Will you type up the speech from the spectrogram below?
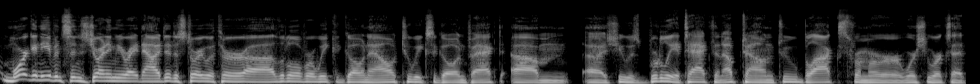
Morgan Evenson's joining me right now. I did a story with her uh, a little over a week ago now, two weeks ago, in fact. Um, uh, she was brutally attacked in Uptown, two blocks from her where she works at,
